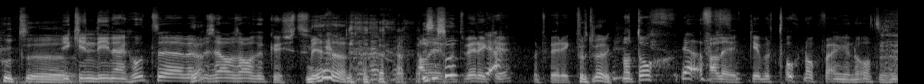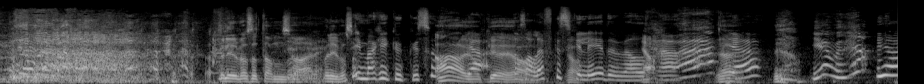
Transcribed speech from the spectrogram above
goed? eh Ik ken Dina goed. eh, we hebben zelfs al gekust. Je? Allee, dat zo? Voor het werk, Ja. hè. Voor het werk. Voor het werk. Maar toch, Ja. allee, ik heb er toch nog van genoten. Wanneer was dat dan? eh, Zwaar, hè? wanneer was dat? Mag ik u kussen? Ah, ja, oké, ja. Dat is al even Ja. geleden wel. Ja. Ja. Ja. Ja. Ja. ja, maar ja, Ja.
